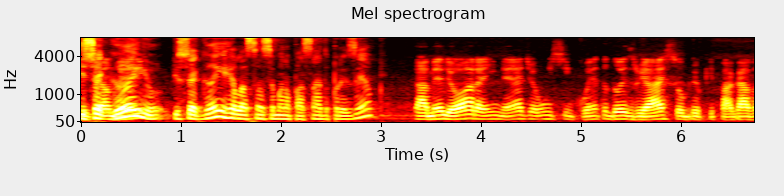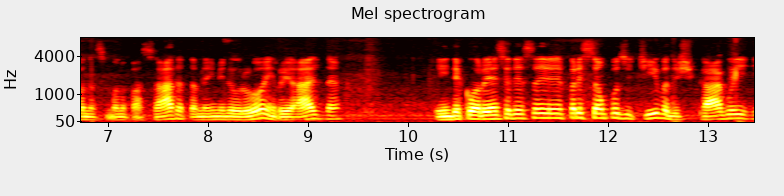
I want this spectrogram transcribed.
Isso é também... ganho? Isso é ganho em relação à semana passada, por exemplo? Tá, melhora em média R$ 1,50, R$ reais sobre o que pagava na semana passada, também melhorou em reais, né? Em decorrência dessa pressão positiva de Chicago e,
